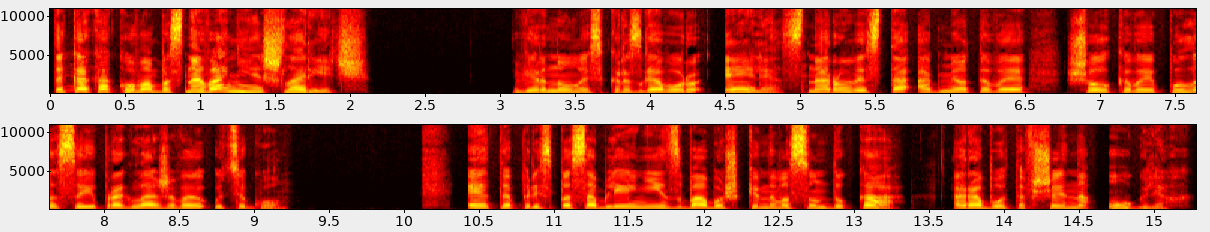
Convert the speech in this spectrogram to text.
Так о каком обосновании шла речь? Вернулась к разговору Эля, сноровисто обметывая шелковые полосы и проглаживая утюгом. Это приспособление из бабушкиного сундука, работавшее на углях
